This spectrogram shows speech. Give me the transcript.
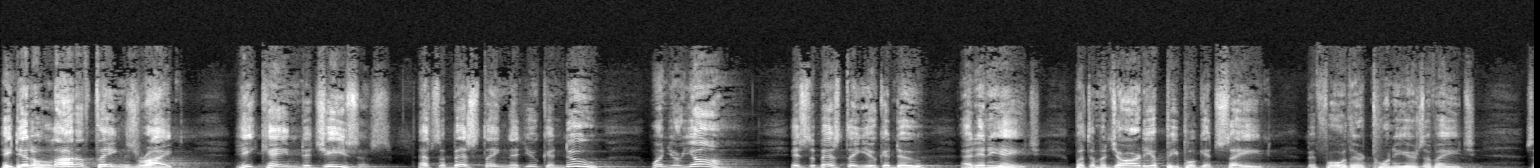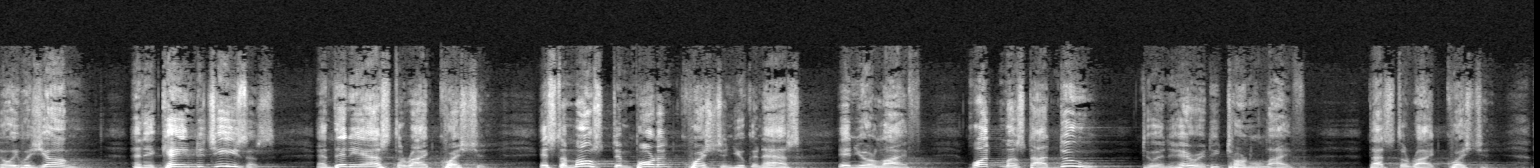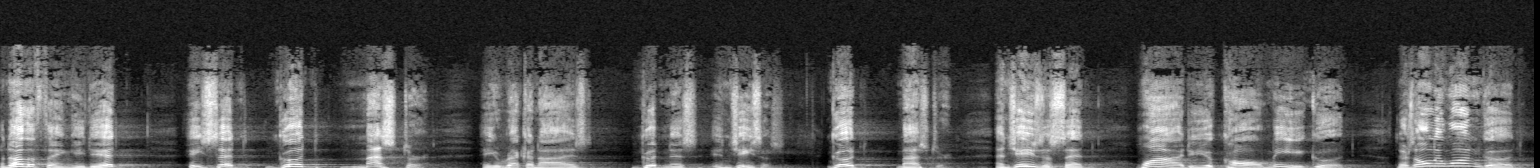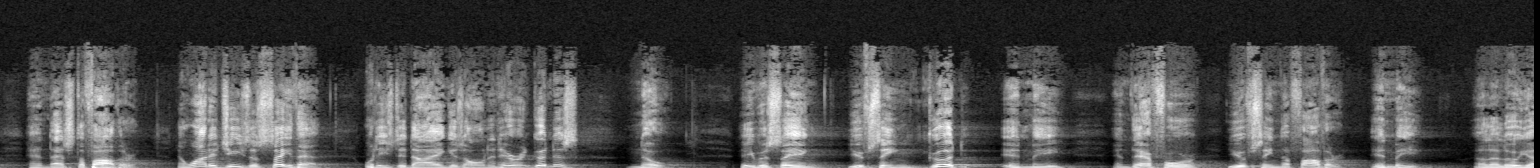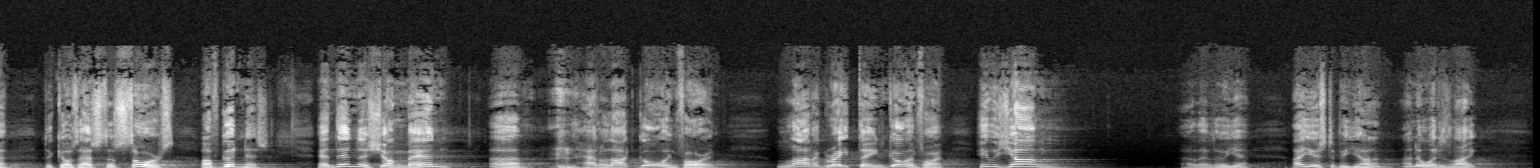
He did a lot of things right. He came to Jesus. That's the best thing that you can do when you're young. It's the best thing you can do at any age. But the majority of people get saved before they're 20 years of age. So he was young and he came to Jesus. And then he asked the right question. It's the most important question you can ask in your life. What must I do to inherit eternal life? That's the right question. Another thing he did, he said, Good master. He recognized goodness in Jesus. Good master. And Jesus said, Why do you call me good? There's only one good, and that's the Father. And why did Jesus say that? When he's denying his own inherent goodness? No. He was saying, You've seen good in me, and therefore you've seen the Father in me. Hallelujah. Because that's the source of goodness. And then this young man uh, had a lot going for him, a lot of great things going for him. He was young. Hallelujah. I used to be young. I know what it's like.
